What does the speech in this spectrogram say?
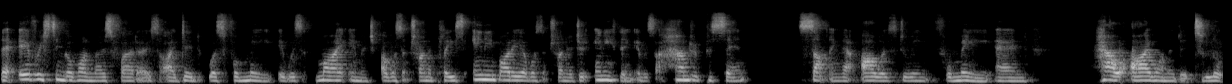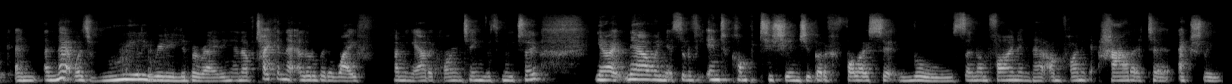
that every single one of those photos I did was for me. It was my image. I wasn't trying to please anybody. I wasn't trying to do anything. It was 100% something that I was doing for me and how I wanted it to look. And, and that was really, really liberating. And I've taken that a little bit away coming out of quarantine with me too. You know, now when you sort of enter competitions, you've got to follow certain rules. And I'm finding that I'm finding it harder to actually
